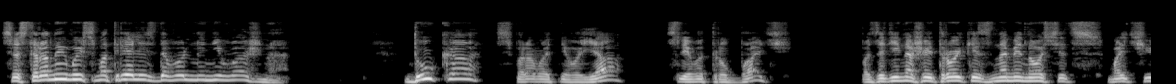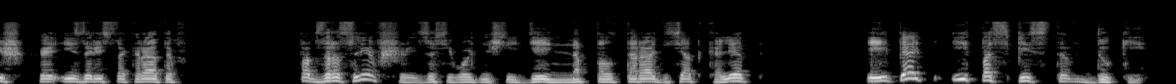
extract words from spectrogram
Со стороны мы смотрелись довольно неважно. Дука, справа от него я, слева трубач, позади нашей тройки знаменосец, мальчишка из аристократов, повзрослевший за сегодняшний день на полтора десятка лет, и пять ипоспистов дуки.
